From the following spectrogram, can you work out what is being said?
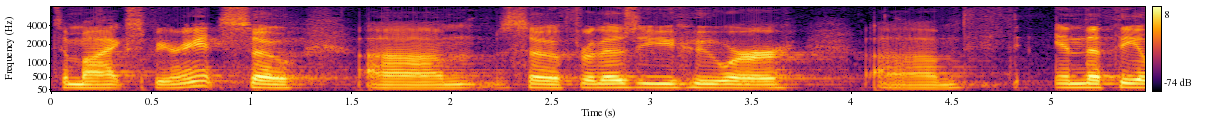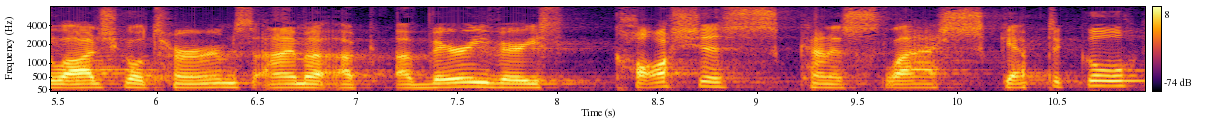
to my experience. So, um, so for those of you who are um, in the theological terms, I'm a, a, a very, very cautious, kind of slash skeptical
